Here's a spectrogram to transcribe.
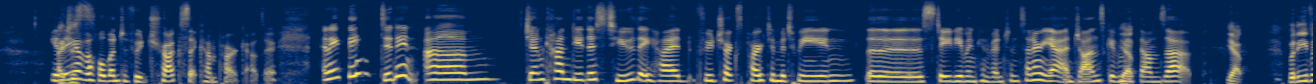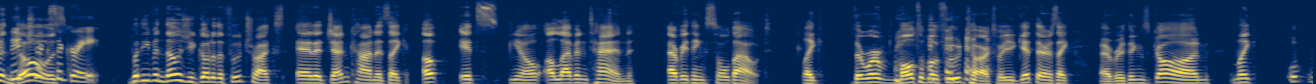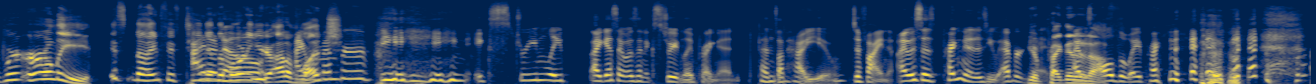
Yeah, they have a whole bunch of food trucks that come park out there. And I think didn't um Gen Con do this too? They had food trucks parked in between the stadium and convention center. Yeah, John's giving Yep. me thumbs up. Yep. But even Food those, trucks are great. But even those, you go to the food trucks, and at Gen Con, it's like, oh, it's you know eleven ten, everything's sold out. Like there were multiple food trucks where you get there, it's like everything's gone. I'm like, well, we're early. It's nine I fifteen in the know. morning. You're out of I lunch. I remember being extremely I guess I wasn't extremely pregnant. Depends on how you define it. I was as pregnant as you ever get. You're pregnant I was enough. all the way pregnant.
